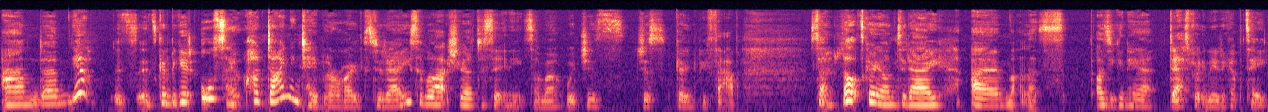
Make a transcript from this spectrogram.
And um, yeah, it's, it's going to be good. Also, our dining table arrives today, so we'll actually be able to sit and eat somewhere, which is just going to be fab. So, lots going on today. Um, let's, as you can hear, desperately need a cup of tea.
